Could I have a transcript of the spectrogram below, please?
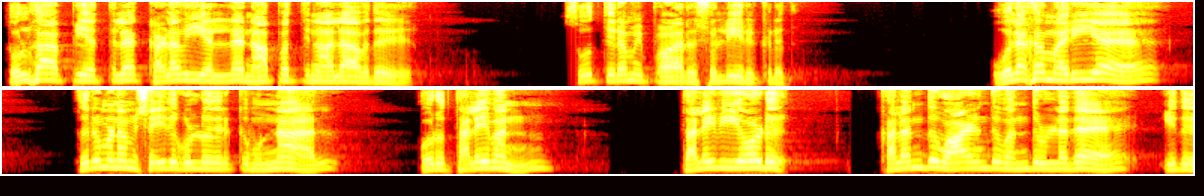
தொல்காப்பியத்தில் களவியல்ல நாற்பத்தி நாலாவது சூத்திரம் இவ்வாறு சொல்லியிருக்கிறது. உலகம் அறிய திருமணம் செய்து கொள்வதற்கு முன்னால் ஒரு தலைவன் தலைவியோடு கலந்து வாழ்ந்து வந்துள்ளதை இது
